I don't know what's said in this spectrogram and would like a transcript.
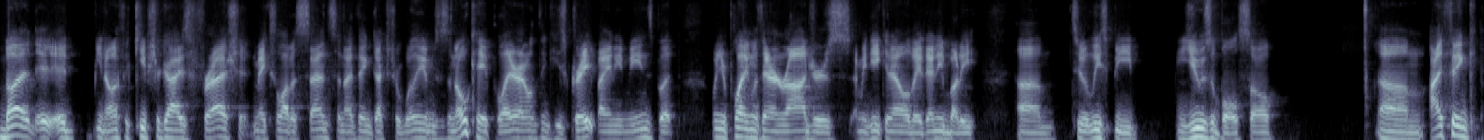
but it, it, you know if it keeps your guys fresh, it makes a lot of sense. And I think Dexter Williams is an okay player. I don't think he's great by any means, but when you're playing with Aaron Rodgers, I mean, he can elevate anybody um, to at least be usable. So um, I think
